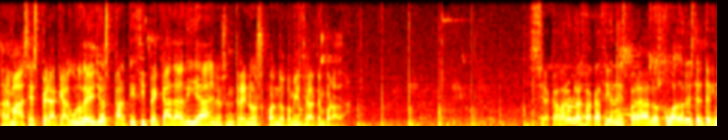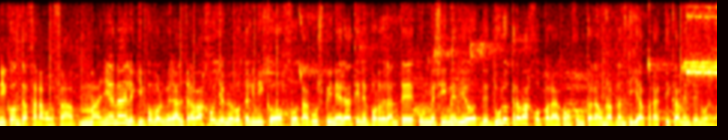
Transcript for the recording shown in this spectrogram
Además, se espera que alguno de ellos participe cada día en los entrenos cuando comience la temporada. Se acabaron las vacaciones para los jugadores del Tecniconta Zaragoza. Mañana el equipo volverá al trabajo y el nuevo técnico, J. Cuspinera, tiene por delante un mes y medio de duro trabajo para conjuntar a una plantilla prácticamente nueva.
